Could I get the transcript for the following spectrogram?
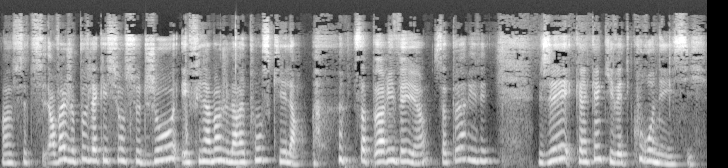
En fait, je pose la question sur Joe et finalement, j'ai la réponse qui est là. ça peut arriver, hein Ça peut arriver. J'ai quelqu'un qui va être couronné ici.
